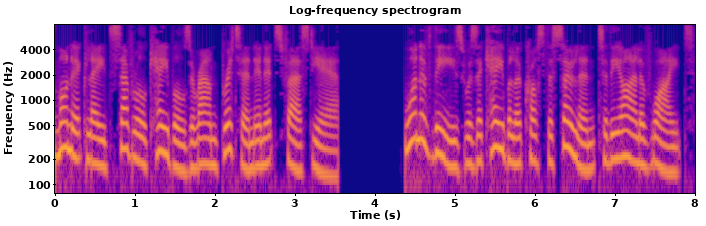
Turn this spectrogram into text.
Monarch laid several cables around Britain in its first year. One of these was a cable across the Solent to the Isle of Wight.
